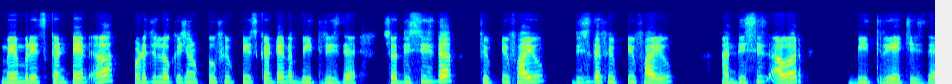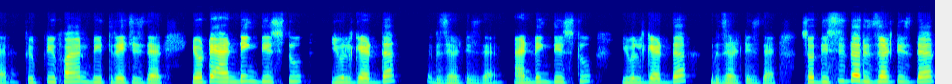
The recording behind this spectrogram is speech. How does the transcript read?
memories contain a what is the location of 250 is contain a b3 is there. So this is the 55 this is the 55 and this is our b3h is there. 55 and b3h is there. You have to ending these two you will get the result is there. Ending these two you will get the result is there. So this is the result is there.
